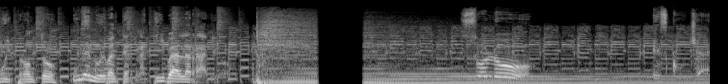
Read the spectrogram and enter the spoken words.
Muy pronto, una nueva alternativa a la radio. Solo escucha.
